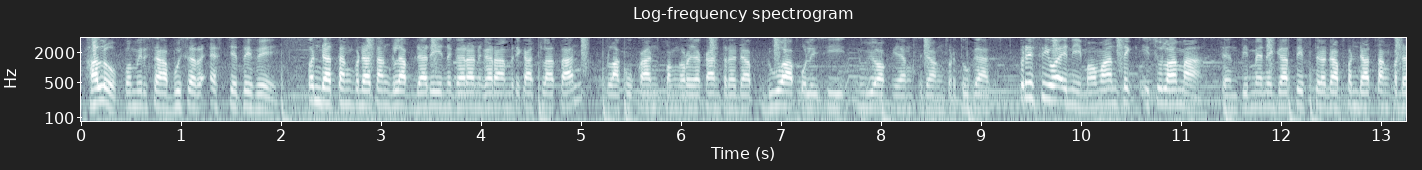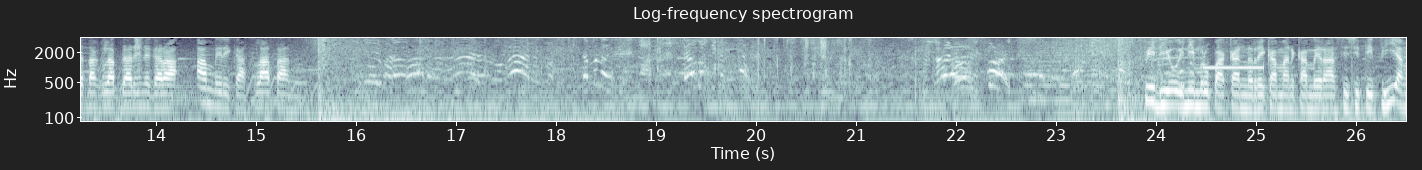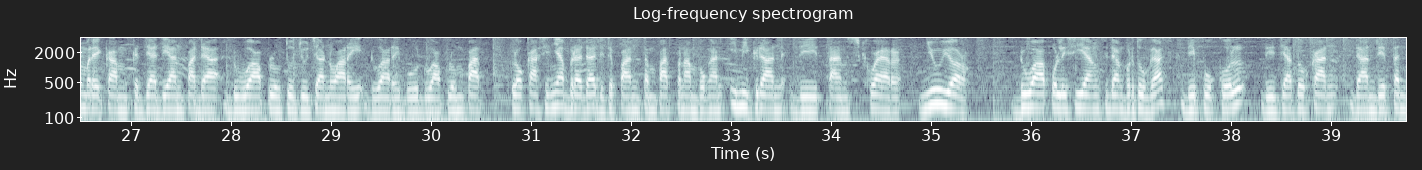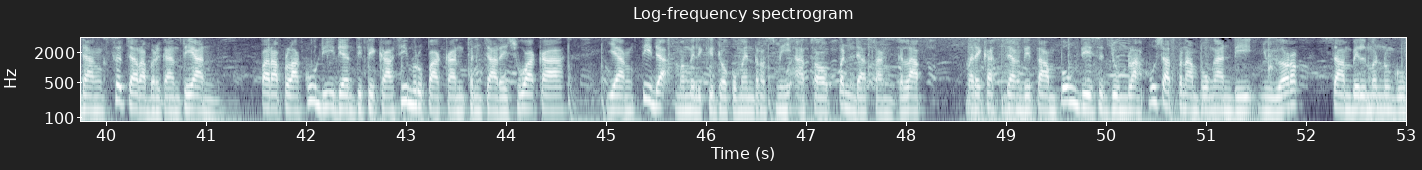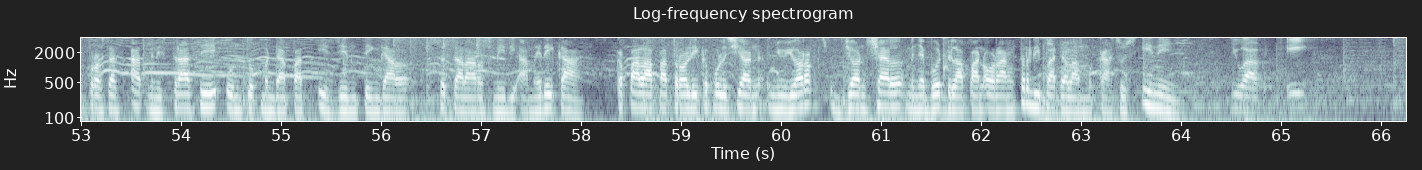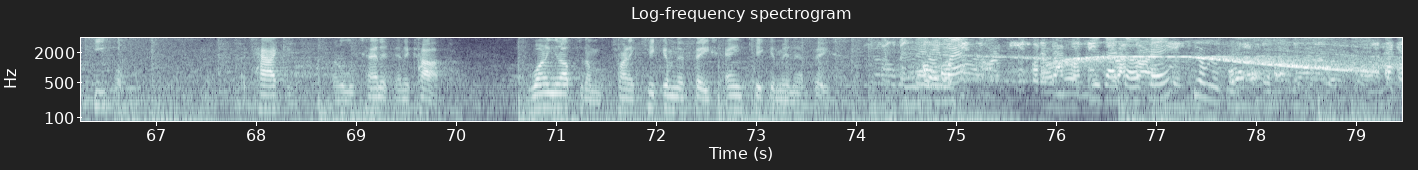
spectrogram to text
Halo pemirsa Buser SCTV. Pendatang-pendatang gelap dari negara-negara Amerika Selatan melakukan pengeroyokan terhadap dua polisi New York yang sedang bertugas. Peristiwa ini memantik isu lama, sentimen negatif terhadap pendatang-pendatang gelap dari negara Amerika Selatan. Video ini merupakan rekaman kamera CCTV yang merekam kejadian pada 27 Januari 2024. Lokasinya berada di depan tempat penampungan imigran di Times Square, New York. Dua polisi yang sedang bertugas dipukul, dijatuhkan, dan ditendang secara bergantian. Para pelaku diidentifikasi merupakan pencari suaka yang tidak memiliki dokumen resmi atau pendatang gelap. Mereka sedang ditampung di sejumlah pusat penampungan di New York sambil menunggu proses administrasi untuk mendapat izin tinggal secara resmi di Amerika. Kepala Patroli Kepolisian New York, John Shell, menyebut delapan orang terlibat dalam kasus ini. You have eight people attacking a lieutenant and a cop, running up to them, trying to kick him in the face and kick him in the face. You guys are okay?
